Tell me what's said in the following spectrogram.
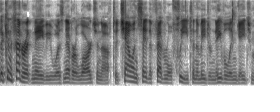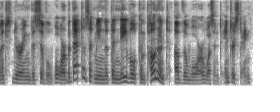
The Confederate Navy was never large enough to challenge, say, the Federal fleet in a major naval engagement during the Civil War, but that doesn't mean that the naval component of the war wasn't interesting.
